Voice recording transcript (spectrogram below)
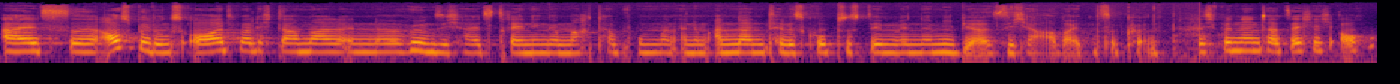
als äh, Ausbildungsort, weil ich da mal ein äh, Höhensicherheitstraining gemacht habe, um an einem anderen Teleskopsystem in Namibia sicher arbeiten zu können. Ich bin dann tatsächlich auch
